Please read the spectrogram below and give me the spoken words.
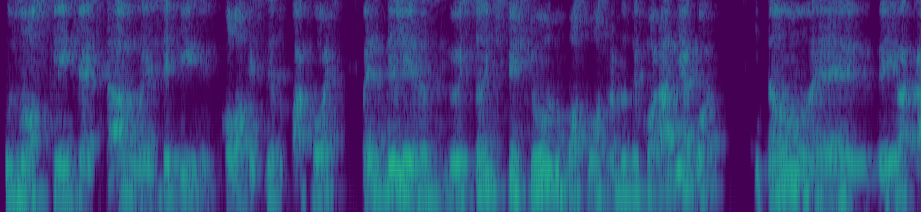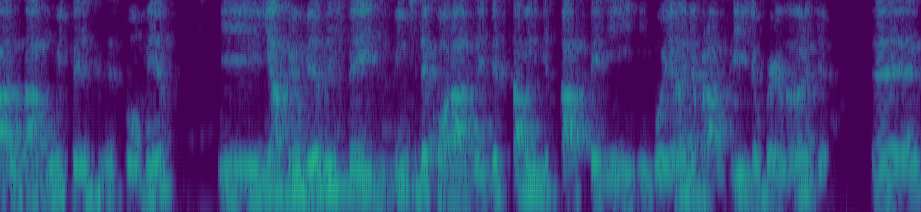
Os nossos clientes já estavam, né? Eu sempre coloco isso dentro do pacote mas beleza, meu stand fechou, não posso mostrar meu decorado e agora? Então, é, veio a casar muito nesse momento. E em abril mesmo a gente fez 20 decorados aí, mesmo que estava limitado, fez em, em, Goiânia, Brasília, Uberlândia. É,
